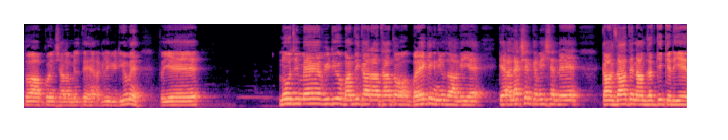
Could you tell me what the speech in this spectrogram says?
तो आपको इंशाल्लाह मिलते हैं अगली वीडियो में। तो ये, लो जी, मैं वीडियो बंद ही कर रहा था तो ब्रेकिंग न्यूज़ आ गई है कि इलेक्शन कमीशन ने कागजात नामजदगी के लिए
